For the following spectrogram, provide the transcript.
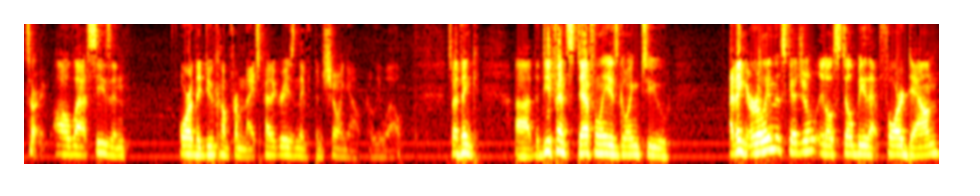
sorry all last season, or they do come from nice pedigrees and they've been showing out really well. So I think uh, the defense definitely is going to. I think early in the schedule it'll still be that four down.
